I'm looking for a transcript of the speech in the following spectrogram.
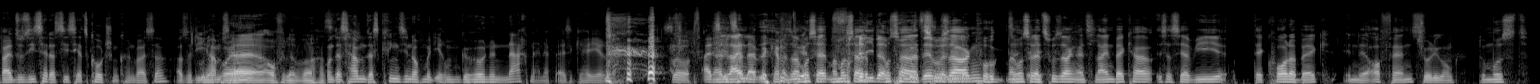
Weil du siehst ja, dass sie es jetzt coachen können, weißt du? Also die haben es ja, ja. ja, ja, auch wieder wahr. Und das, haben, das kriegen sie noch mit ihrem Gehirn nach einer NFL-Karriere. so, als Ja, Inside Line, Linebacker. also man muss ja, man muss ja, muss ja dazu sagen, man muss ja dazu sagen, als Linebacker ist es ja wie der Quarterback in der Offense. Entschuldigung. Du musst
